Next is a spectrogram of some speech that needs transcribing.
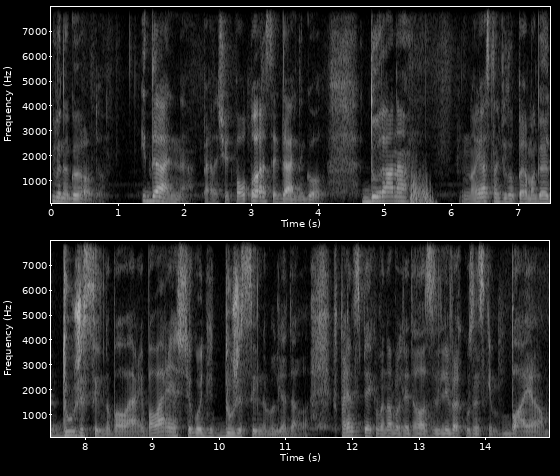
винагороду. Ідеальна передача від Пау Торреса, ідеальний гол. Дурана. Ну, і Астон Вілла перемагає дуже сильно Баварія. Баварія сьогодні дуже сильно виглядала. В принципі, як вона виглядала з ліверкузенським Байером.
